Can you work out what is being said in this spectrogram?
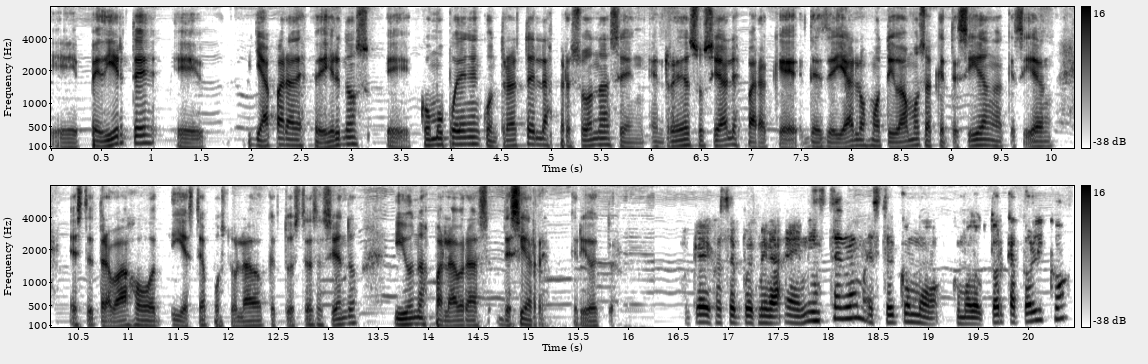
eh, pedirte eh, ya para despedirnos, eh, cómo pueden encontrarte las personas en, redes sociales para que desde ya los motivamos a que te sigan, a que sigan este trabajo y este apostolado que tú estás haciendo y unas palabras de cierre, querido Héctor. Ok, José, pues mira, en Instagram estoy como, como doctor católico,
